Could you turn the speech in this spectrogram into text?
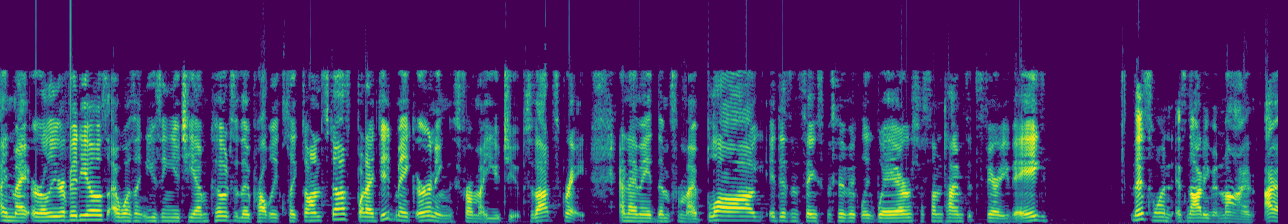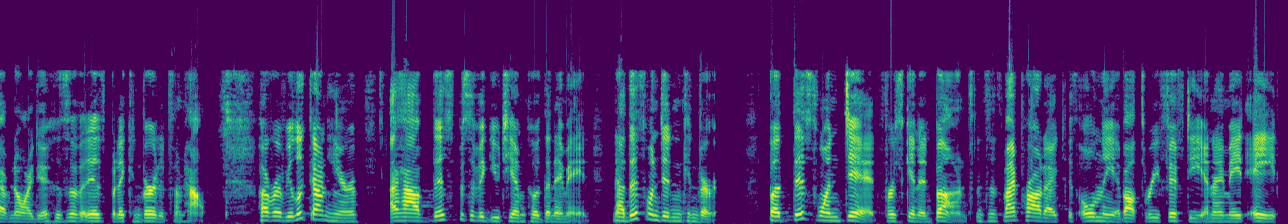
in my earlier videos, I wasn't using UTM codes, so they probably clicked on stuff, but I did make earnings from my YouTube, so that's great. And I made them from my blog. It doesn't say specifically where, so sometimes it's very vague. This one is not even mine. I have no idea whose it is, but it converted somehow. However, if you look down here, I have this specific UTM code that I made. Now, this one didn't convert, but this one did for Skin and Bones. And since my product is only about 350 and I made eight,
